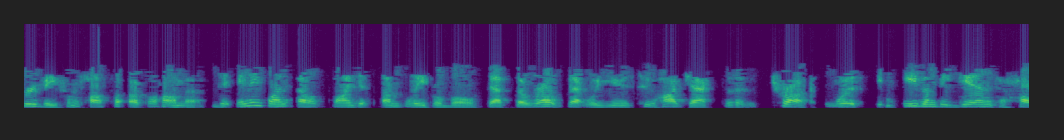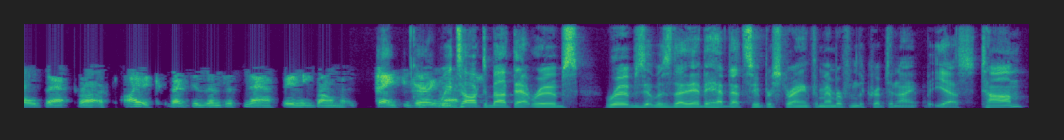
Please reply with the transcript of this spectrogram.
Ruby from Tulsa, Oklahoma. Did anyone else find it unbelievable that the rope that was used to hijack the truck would e- even begin to hold that truck? I expected them to snap any moment. Thank you very much. We talked about that, Rubes. Rubes, it was the, they had that super strength, remember, from the kryptonite. But yes, Tom,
